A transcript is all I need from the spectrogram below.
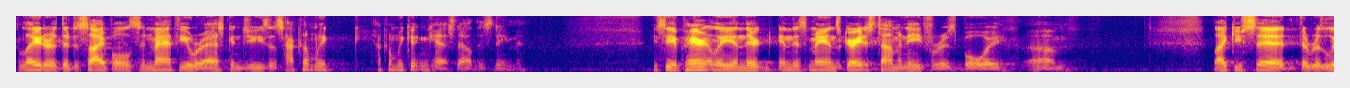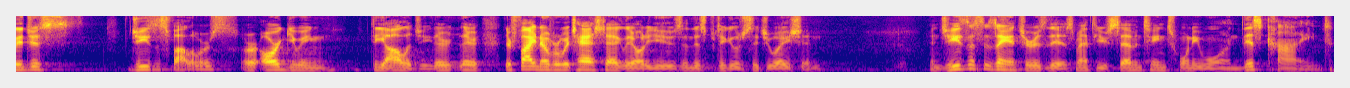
Later, the disciples in Matthew were asking Jesus, How come we, how come we couldn't cast out this demon? You see, apparently, in, their, in this man's greatest time of need for his boy, um, like you said, the religious Jesus followers are arguing theology. They're, they're, they're fighting over which hashtag they ought to use in this particular situation. And Jesus' answer is this Matthew 17 21. This kind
